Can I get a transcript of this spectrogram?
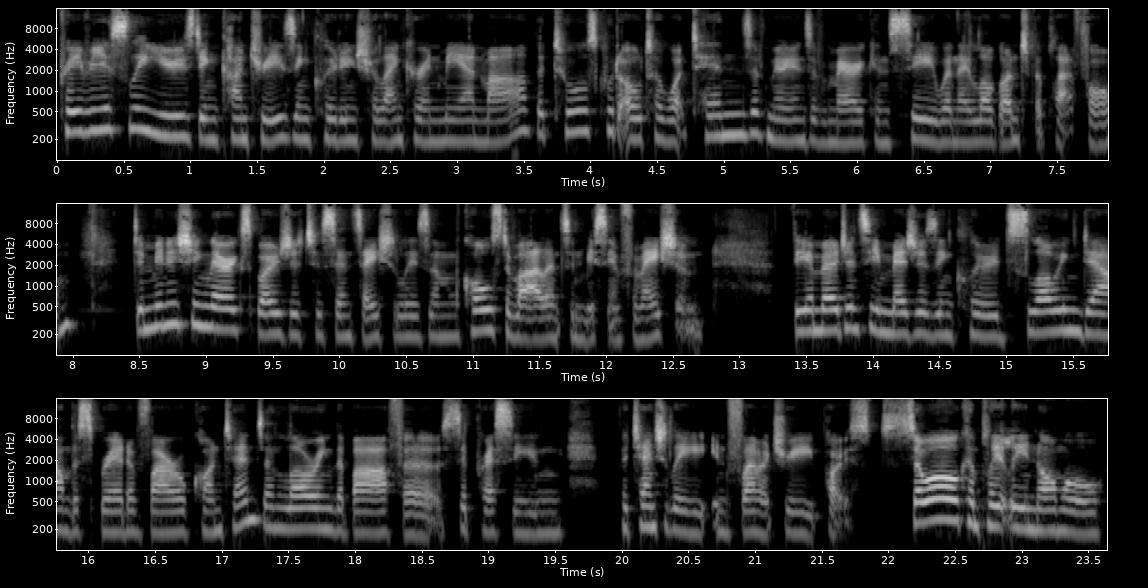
Previously used in countries including Sri Lanka and Myanmar, the tools could alter what tens of millions of Americans see when they log onto the platform, diminishing their exposure to sensationalism, calls to violence, and misinformation. The emergency measures include slowing down the spread of viral content and lowering the bar for suppressing potentially inflammatory posts. So, all completely normal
